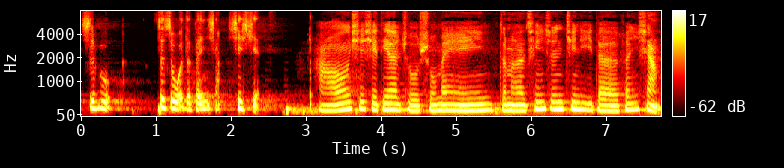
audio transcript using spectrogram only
师傅，这是我的分享，谢谢。好，谢谢第二组淑梅这么亲身经历的分享。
